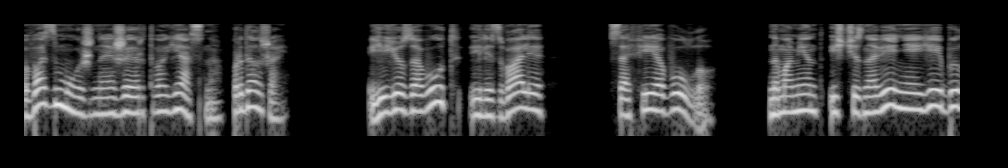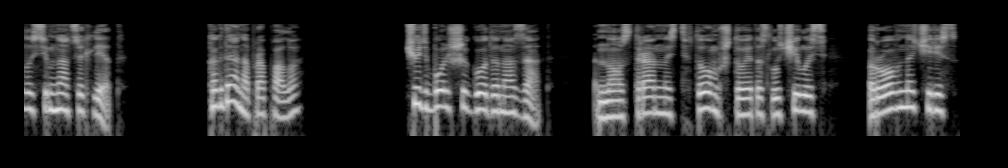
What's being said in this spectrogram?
«Возможная жертва, ясно. Продолжай». Ее зовут или звали София Вулло. На момент исчезновения ей было 17 лет. Когда она пропала? Чуть больше года назад. Но странность в том, что это случилось ровно через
